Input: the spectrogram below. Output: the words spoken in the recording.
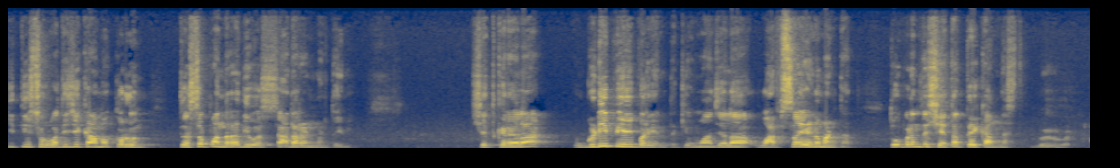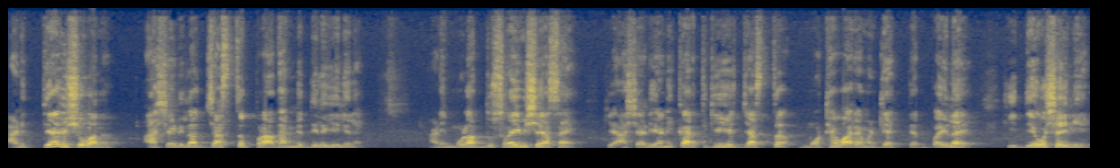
की ती सुरुवातीची कामं करून तसं पंधरा दिवस साधारण म्हणतोय मी. शेतकऱ्याला उघडीप येईपर्यंत किंवा ज्याला वापसा येणं म्हणतात तोपर्यंत शेतात काही काम नसतं. बरोबर. आणि त्या हिशोबानं आषाढीला जास्त प्राधान्य दिलं गेलेलं आहे. आणि मुळात दुसराही विषय असा आहे की आषाढी आणि कार्तिकी हे जास्त मोठ्या वाऱ्या म्हटल्या आहेत. त्यात पहिलं आहे ही देवशैनी आहे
